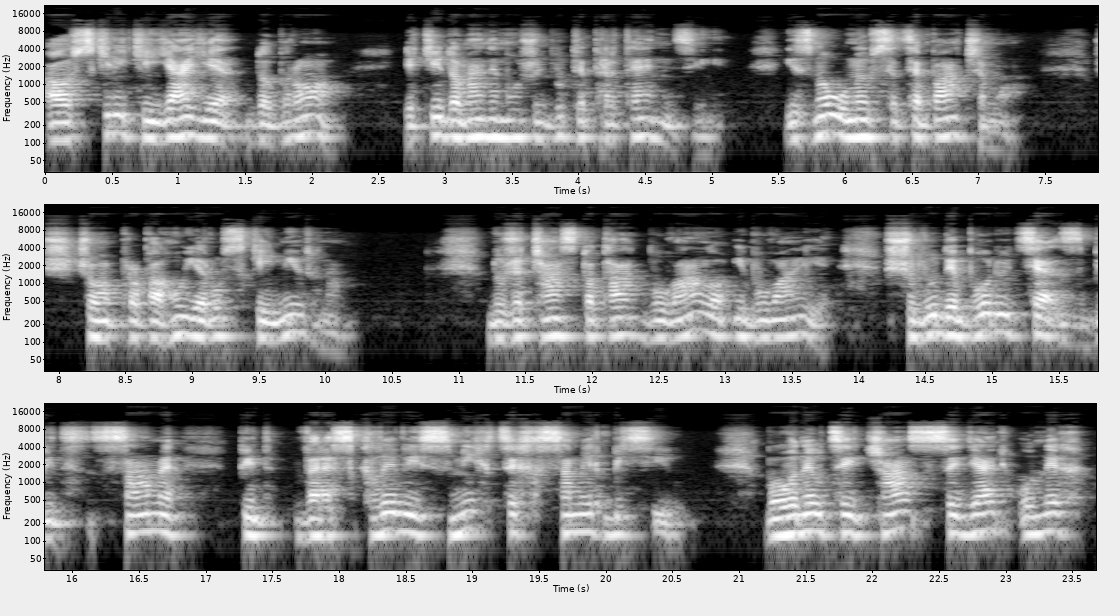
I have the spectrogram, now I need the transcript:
А оскільки я є добро, які до мене можуть бути претензії. І знову ми все це бачимо, що пропагує руський мір нам. Дуже часто так бувало і буває, що люди борються з бісами під верескливий сміх цих самих бісів, бо вони в цей час сидять у них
